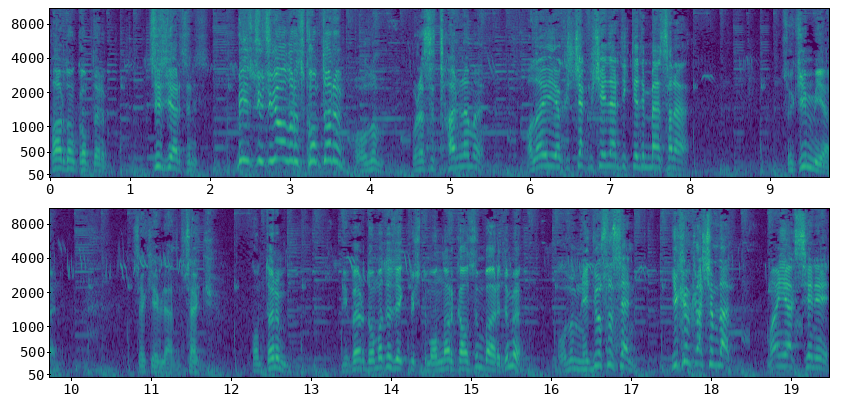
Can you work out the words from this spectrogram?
Pardon komutanım. Siz yersiniz. Biz cücüğü alırız komutanım. Oğlum burası tarla mı? Alaya yakışacak bir şeyler dikledim ben sana. Sökeyim mi yani? Sök evladım sök. Komutanım biber domates ekmiştim onlar kalsın bari değil mi? Oğlum ne diyorsun sen? Yıkıl karşımdan. Manyak seni.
